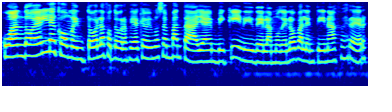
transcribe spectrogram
cuando él le comentó la fotografía que vimos en pantalla en bikini de la modelo Valentina Ferrer,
